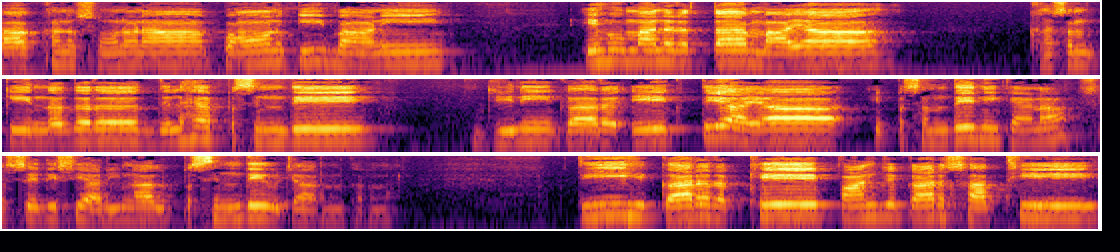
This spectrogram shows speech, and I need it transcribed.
ਆਖਣ ਸੁਣਨਾ ਪੌਣ ਕੀ ਬਾਣੀ? ਇਹੋ ਮਨ ਰਤਾ ਮਾਇਆ, ਖਸਮ ਕੀ ਨਦਰ ਦਿਲ ਹੈ ਪਸੰਦੇ। ਜਿਨੀ ਕਰ ਏਕ ਧਿਆਇਆ, ਇਹ ਪਸੰਦੇ ਨਹੀਂ ਕਹਿਣਾ, ਸੱਸੇ ਦੀ ਸਿਹਾਰੀ ਨਾਲ ਪਸੰਦੇ ਉਚਾਰਨ ਕਰਨਾ। ਤੀਹ ਕਰ ਰੱਖੇ, ਪੰਜ ਕਰ ਸਾਥੀ।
